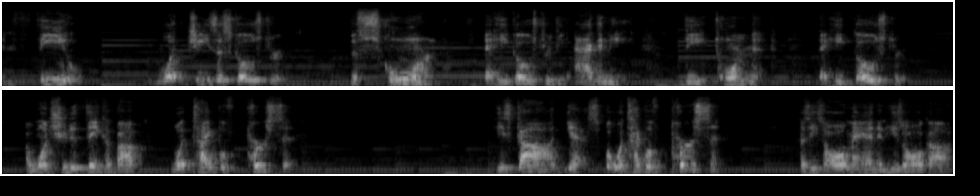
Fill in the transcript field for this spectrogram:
and feel what Jesus goes through, the scorn that he goes through, the agony, the torment that he goes through. I want you to think about what type of person. He's God, yes, but what type of person? Because he's all man and he's all God.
